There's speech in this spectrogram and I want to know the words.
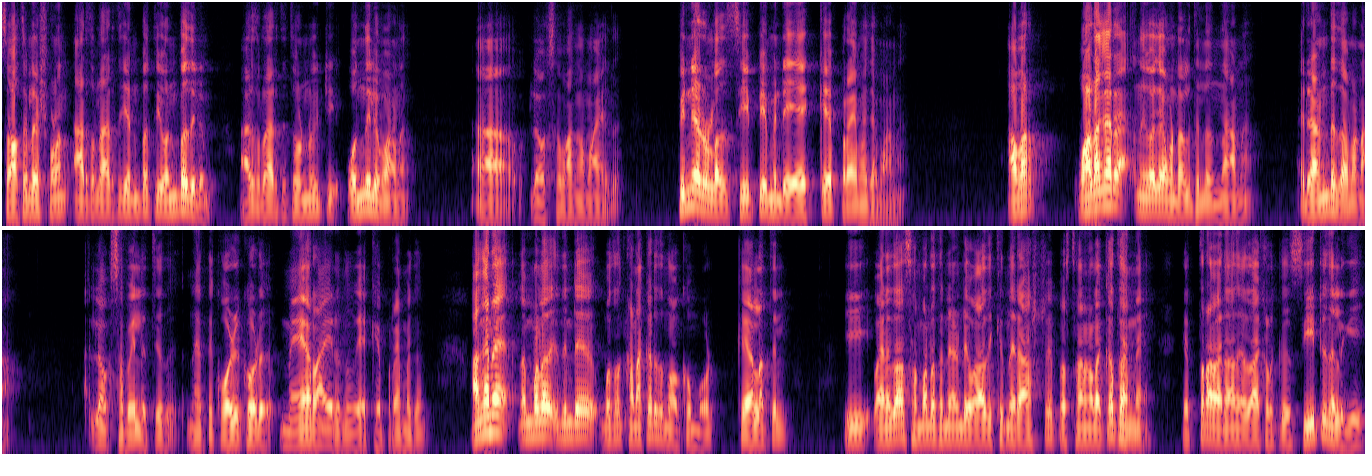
സാവിത്രി ലക്ഷ്മണൻ ആയിരത്തി തൊള്ളായിരത്തി എൺപത്തി ഒൻപതിലും ആയിരത്തി തൊള്ളായിരത്തി തൊണ്ണൂറ്റി ഒന്നിലുമാണ് ആ, ലോക്സഭാംഗമായത്. പിന്നീടുള്ളത് സി പി എമ്മിന്റെ എ കെ പ്രേമജമാണ് അവർ വടകര നിയോജക മണ്ഡലത്തിൽ നിന്നാണ് രണ്ട് തവണ ലോക്സഭയിലെത്തിയത്. നേരത്തെ കോഴിക്കോട് മേയറായിരുന്നു എ കെ പ്രേമജം അങ്ങനെ നമ്മൾ ഇതിന്റെ മൊത്തം കണക്കെടുത്ത് നോക്കുമ്പോൾ കേരളത്തിൽ ഈ വനിതാ സംവരണത്തിന് വേണ്ടി വാദിക്കുന്ന രാഷ്ട്രീയ പ്രസ്ഥാനങ്ങളൊക്കെ തന്നെ എത്ര വനിതാ നേതാക്കൾക്ക് സീറ്റ് നൽകി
